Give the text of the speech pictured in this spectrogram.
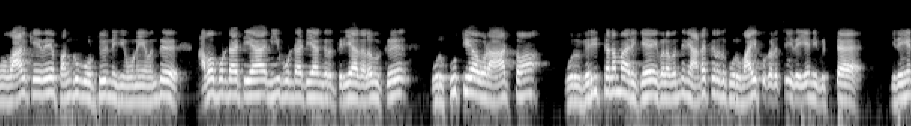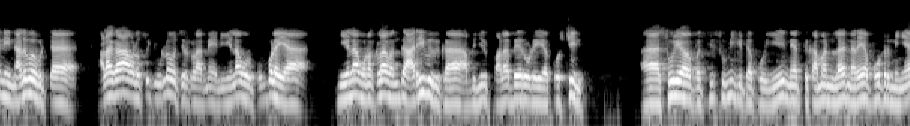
உன் வாழ்க்கையவே பங்கு போட்டு இன்னைக்கு உன்னைய வந்து அவ பொண்டாட்டியா நீ பொண்டாட்டியாங்கிறது தெரியாத அளவுக்கு ஒரு கூத்தியாவோட ஆட்டம் ஒரு வெறித்தனமாக இருக்கே இவளை வந்து நீ அடக்கிறதுக்கு ஒரு வாய்ப்பு கிடச்சி இதையே நீ விட்ட இதையே நீ நழுவ விட்ட அழகா அவளை தூக்கி உள்ளே வச்சிருக்கலாமே நீ எல்லாம் ஒரு பொம்பளையா நீ எல்லாம் உனக்கெல்லாம் வந்து அறிவு இருக்கா அப்படின்னு சொல்லி பல பேருடைய கொஸ்டின் சூர்யாவை பற்றி சுமி கிட்ட போய் நேற்று கமெண்டில் நிறையா போட்டிருந்தீங்க.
